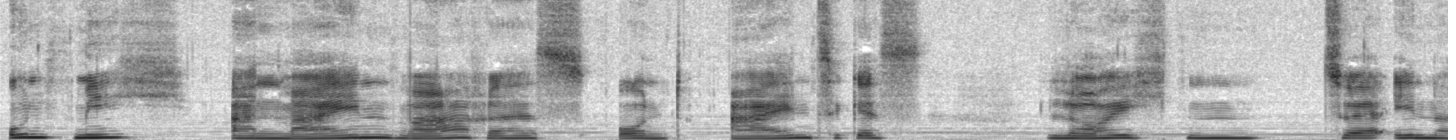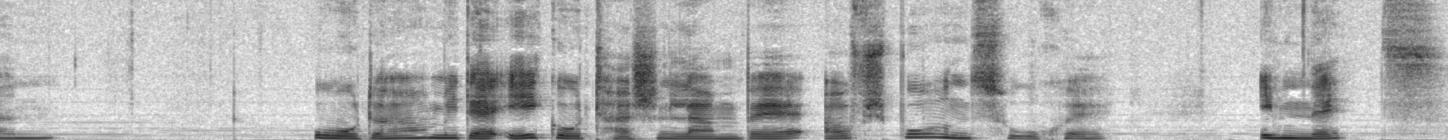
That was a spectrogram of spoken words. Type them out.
und mich an mein wahres und einziges Leuchten zu erinnern oder mit der Ego-Taschenlampe auf Spurensuche im Netz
